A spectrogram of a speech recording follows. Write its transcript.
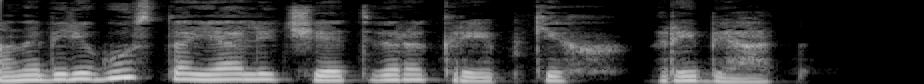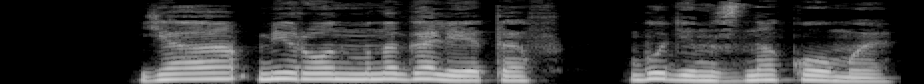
а на берегу стояли четверо крепких ребят. «Я Мирон Многолетов, будем знакомы».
